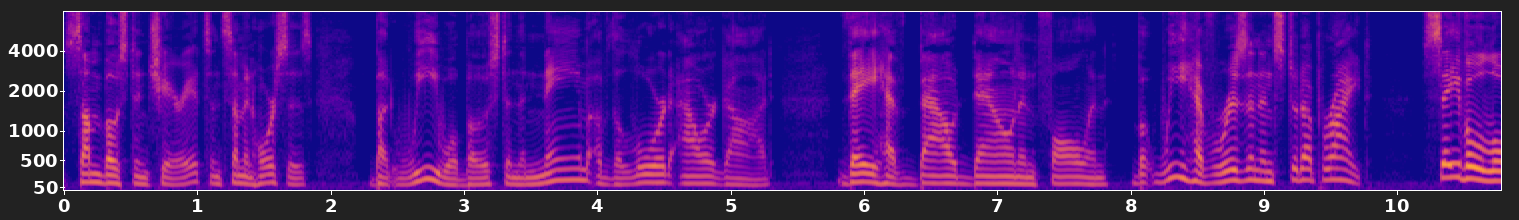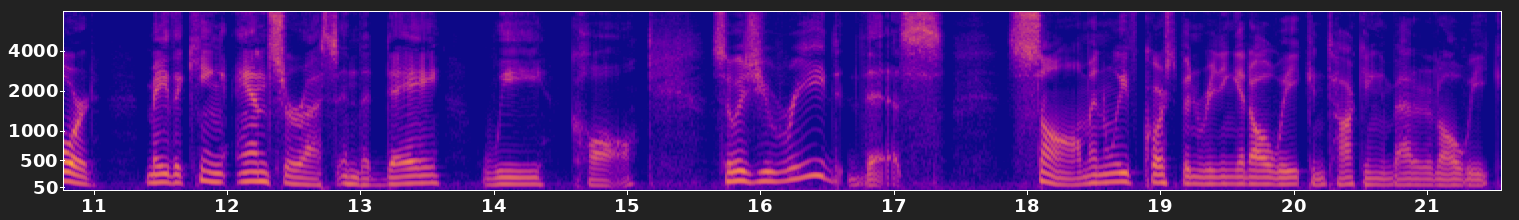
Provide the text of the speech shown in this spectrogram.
Some boast in chariots and some in horses, but we will boast in the name of the Lord our God. They have bowed down and fallen, but we have risen and stood upright. Save, O Lord. May the King answer us in the day we call. So as you read this psalm, and we've of course been reading it all week and talking about it all week,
